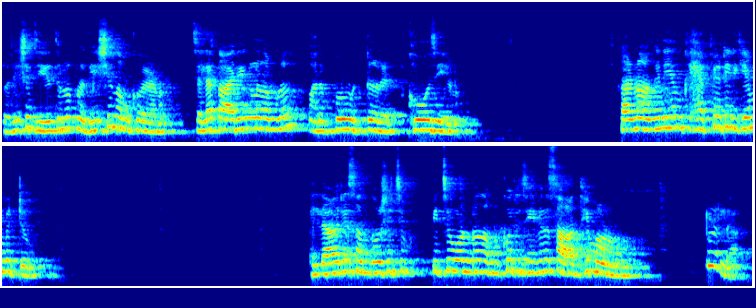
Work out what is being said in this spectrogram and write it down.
പ്രതീക്ഷ ജീവിതത്തിലുള്ള പ്രതീക്ഷ നമുക്ക് വേണം. ചില കാര്യങ്ങൾ നമ്മൾ മനഃപൂർവം വിട്ട് ലെറ്റ് ഗോ ചെയ്യണം. കാരണം അങ്ങനെ നമുക്ക് ഹാപ്പി ആയിട്ട് ഇരിക്കാൻ പറ്റും എല്ലാവരെയും സന്തോഷിപ്പിച്ചുകൊണ്ട് നമുക്കൊരു ജീവിതം സാധ്യമാണോ? ഒട്ടുമല്ല.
